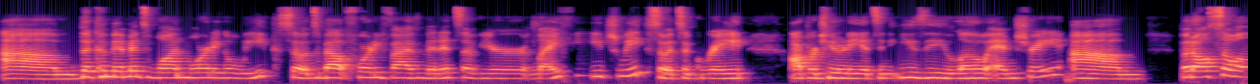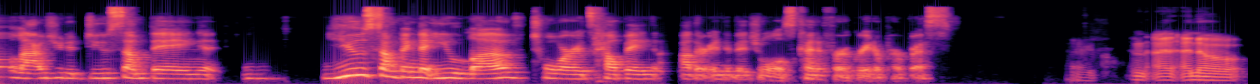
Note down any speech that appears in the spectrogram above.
Um, the commitment's one morning a week. So it's about 45 minutes of your life each week. So it's a great opportunity. It's an easy, low entry, um, but also allows you to do something, use something that you love towards helping other individuals kind of for a greater purpose. And I, I know,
